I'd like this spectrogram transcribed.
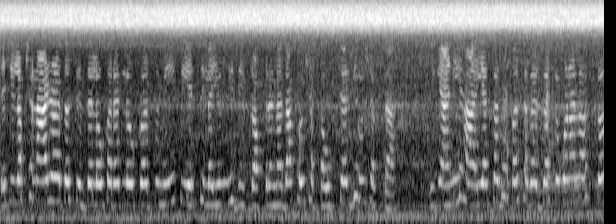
त्याची लक्षणं आढळत असतील तर लवकरात लवकर तुम्ही पी एच सीला येऊन व्हिजिट डॉक्टरांना दाखवू शकता उपचार घेऊ शकता. ठीक आहे? आणि हा याचा धोका सगळ्यात जास्त कोणाला असतो?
